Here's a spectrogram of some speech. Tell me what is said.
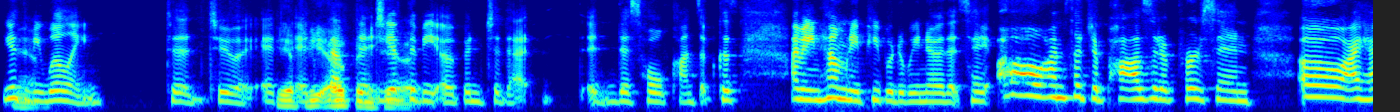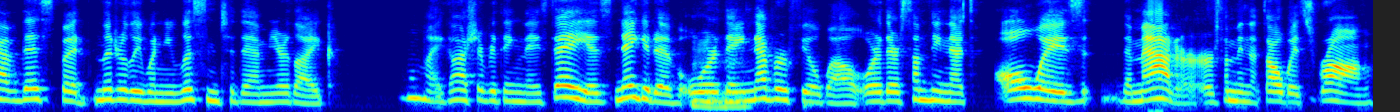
You have Yeah. to be willing to to a- You have to be open it. to you have to be open to that uh, this whole concept because I mean, how many people do we know that say, "Oh, I'm such a positive person. Oh, I have this," but literally when you listen to them, you're like, "Oh my gosh, everything they say is negative or they Mm-hmm. never feel well or there's something that's always the matter or something that's always wrong."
